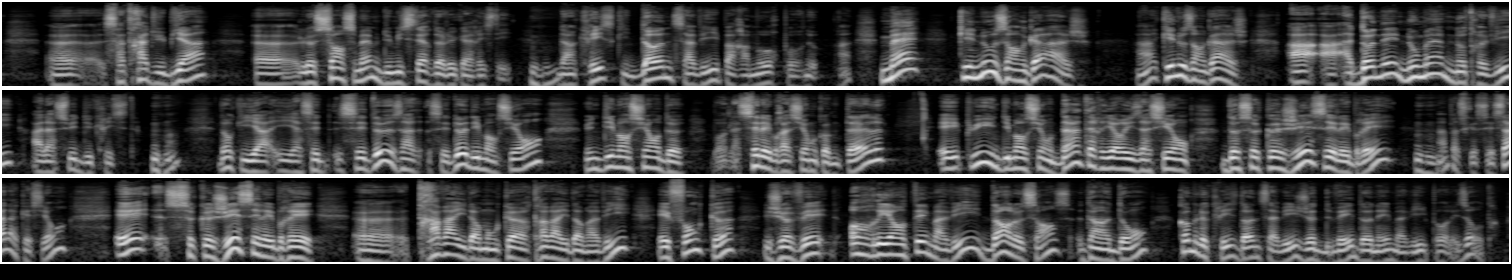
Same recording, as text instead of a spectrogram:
ça traduit bien euh, le sens même du mystère de l'Eucharistie, mhm. d'un Christ qui donne sa vie par amour pour nous, hein. mais qui nous engage, hein, qui nous engage à, donner nous-mêmes notre vie à la suite du Christ. Mhm. Hein. Donc il y a, ces, deux, ces, deux, dimensions, une dimension de, de la célébration comme telle, et puis une dimension d'intériorisation de ce que j'ai célébré, Mhm. Hein, parce que c'est ça la question. Et ce que j'ai célébré euh, travaille dans mon cœur, travaille dans ma vie, et font que je vais orienter ma vie dans le sens d'un don. Comme le Christ donne sa vie, je vais donner ma vie pour les autres.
